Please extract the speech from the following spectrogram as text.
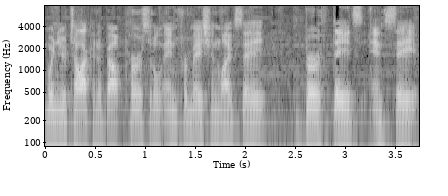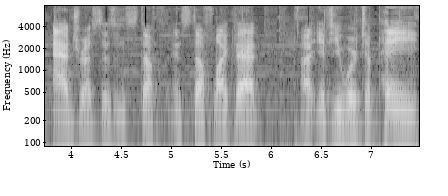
when you're talking about personal information like say birth dates and say addresses and stuff and stuff like that. Uh, if you were to pay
